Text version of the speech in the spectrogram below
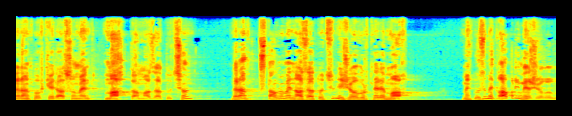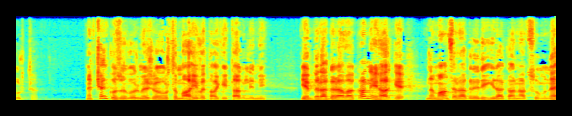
նրանք ովքեր ասում են մահ կամ ազատություն, նրանք ստանում են ազատություն, ժողովուրդները մահ։ Մենք ուզում ենք ապրի մեր ժողովուրդը։ Մենք չենք ուզում, որ մեր ժողովուրդը մահի վտակի տակ լինի։ Եվ դրա գրավականը իհարկե նման ծրագրերի իրականացումն է,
